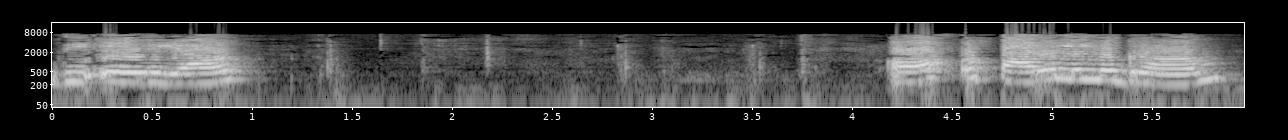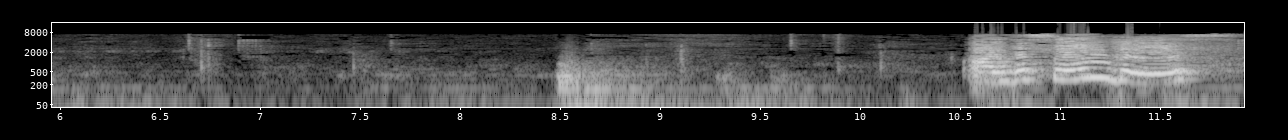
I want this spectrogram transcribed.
the area of a parallelogram on the same base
